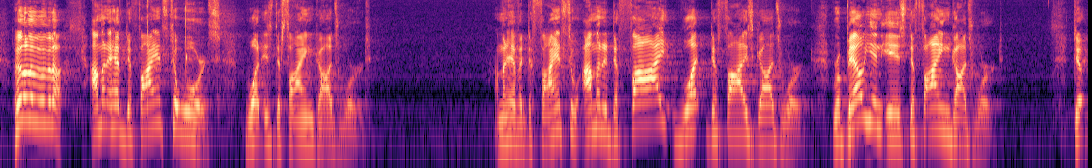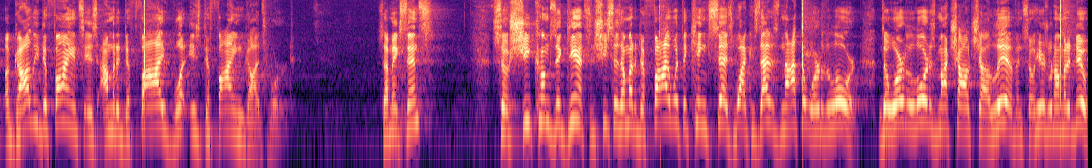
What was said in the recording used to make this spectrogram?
I'm gonna have defiance towards what is defying God's word. I'm gonna have a defiance to, I'm gonna defy what defies God's word. Rebellion is defying God's word. A godly defiance is I'm gonna defy what is defying God's word. Does that make sense? So she comes against and she says, I'm going to defy what the king says. Why? Because that is not the word of the Lord. The word of the Lord is, My child shall live. And so here's what I'm going to do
